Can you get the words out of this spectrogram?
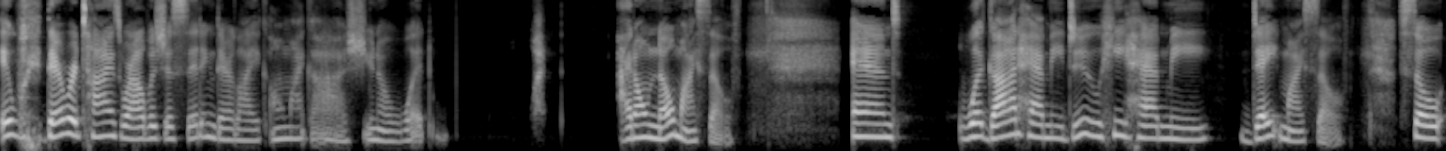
it there were times where I was just sitting there like, oh my gosh, you know, what what I don't know myself. And what God had me do, he had me date myself. So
